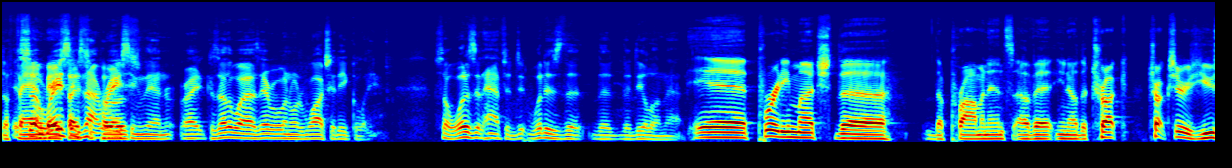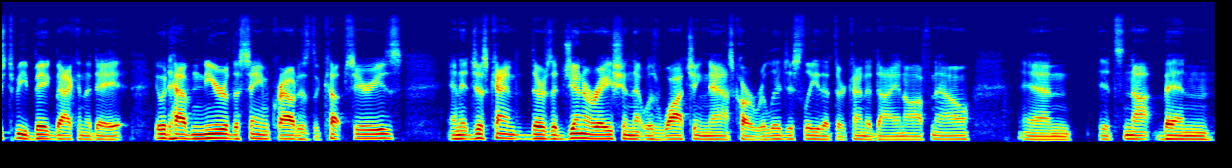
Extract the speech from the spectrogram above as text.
the fan so base, racing's not racing then, right? Because otherwise, everyone would watch it equally. So what does it have to do? What is the the, the deal on that? Eh, pretty much the the prominence of it. You know, the truck truck series used to be big back in the day. It, it would have near the same crowd as the Cup series, and it just kind of there's a generation that was watching NASCAR religiously that they're kind of dying off now, and it's not been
